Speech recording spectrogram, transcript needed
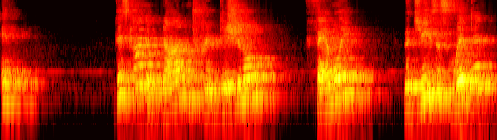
And this kind of non traditional family that Jesus lived in,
